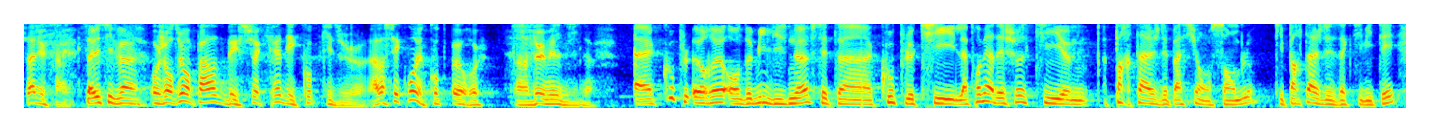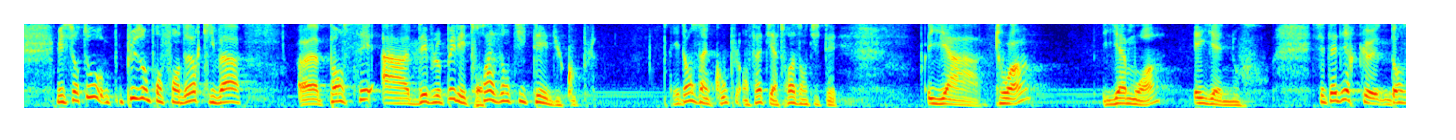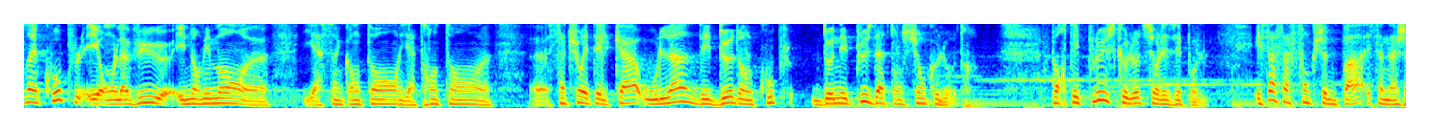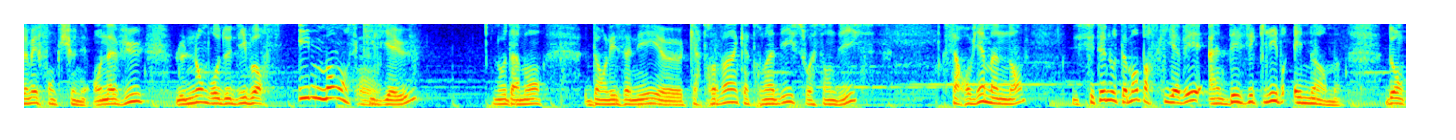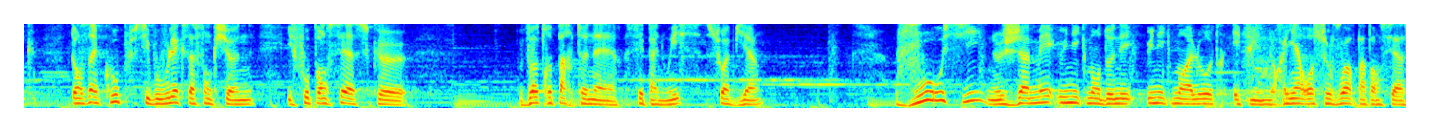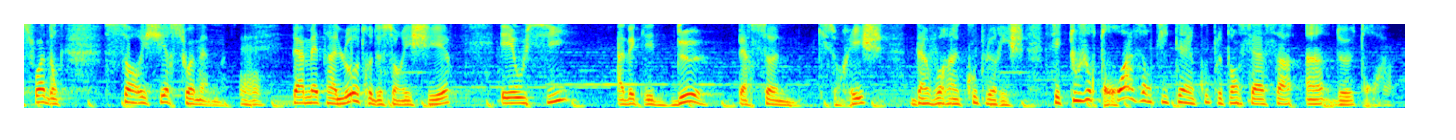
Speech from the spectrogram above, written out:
Salut Frank. Salut Sylvain. Aujourd'hui, on parle des secrets des couples qui durent. Alors, c'est quoi un couple heureux en 2019? Un couple heureux en 2019, c'est un couple qui, la première des choses, qui euh, partage des passions ensemble, qui partage des activités, mais surtout, plus en profondeur, qui va euh, penser à développer les trois entités du couple. Et dans un couple, en fait, il y a trois entités. Il y a toi, il y a moi et il y a nous. C'est-à-dire que dans un couple, et on l'a vu énormément euh, il y a 50 ans, il y a 30 ans, euh, euh, ça a toujours été le cas où l'un des deux dans le couple donnait plus d'attention que l'autre, portait plus que l'autre sur les épaules. Et ça, ça ne fonctionne pas et ça n'a jamais fonctionné. On a vu le nombre de divorces immenses qu'il y a eu, notamment dans les années 80, 90, 70. Ça revient maintenant. C'était notamment parce qu'il y avait un déséquilibre énorme. Donc, dans un couple, si vous voulez que ça fonctionne, il faut penser à ce que votre partenaire s'épanouisse, soit bien. Vous aussi, ne jamais uniquement donner uniquement à l'autre et puis ne rien recevoir, pas penser à soi. Donc, s'enrichir soi-même. Mmh. Permettre à l'autre de s'enrichir et aussi, avec les deux personnes qui sont riches, d'avoir un couple riche. C'est toujours trois entités, un couple, pensez à ça. Un, deux, trois.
